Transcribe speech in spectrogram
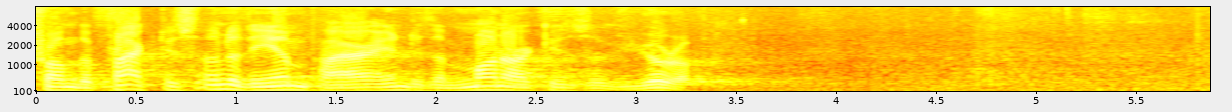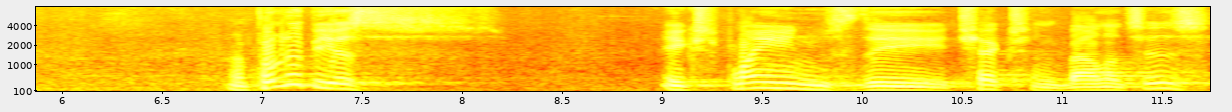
from the practice under the empire into the monarchies of Europe. Now, Polybius explains the checks and balances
